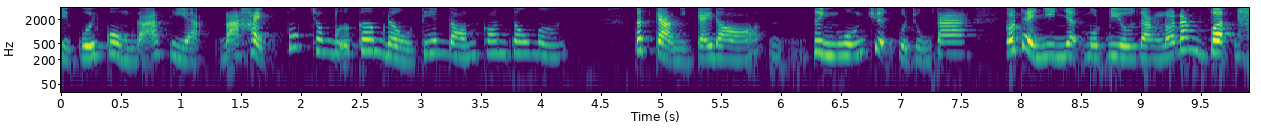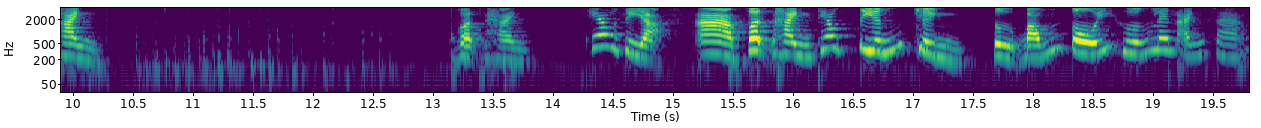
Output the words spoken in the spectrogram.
thì cuối cùng đã gì ạ đã hạnh phúc trong bữa cơm đầu tiên đón con dâu mới tất cả những cái đó, tình huống chuyện của chúng ta có thể nhìn nhận một điều rằng nó đang vận hành vận hành theo gì ạ? À? vận hành theo tiến trình từ bóng tối hướng lên ánh sáng.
